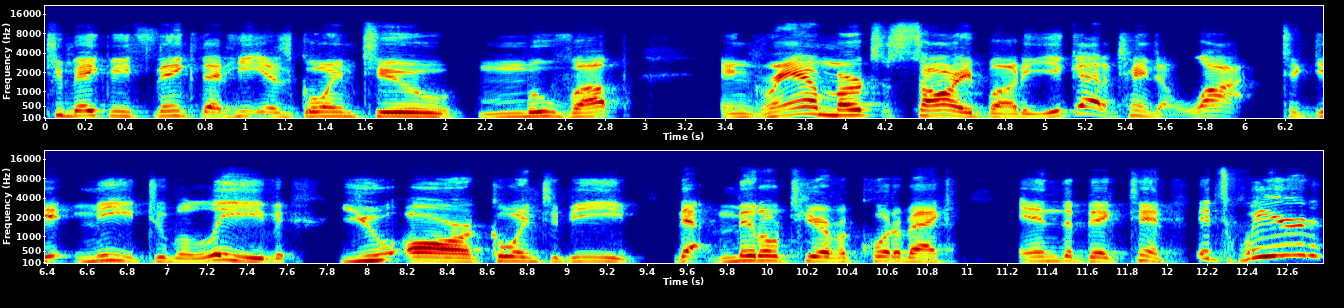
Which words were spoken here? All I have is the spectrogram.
to make me think that he is going to move up. And Graham Mertz, sorry, buddy, you got to change a lot to get me to believe you are going to be that middle tier of a quarterback in the Big Ten. It's weird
